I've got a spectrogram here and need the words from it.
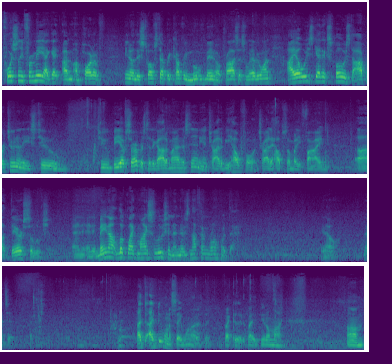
Fortunately for me, I get I'm, I'm part of, you know, this 12-step recovery movement or process or whatever you want. I always get exposed to opportunities to to be of service to the God of my understanding and try to be helpful and try to help somebody find uh, their solution. And, and it may not look like my solution, and there's nothing wrong with that. You know, that's it. I, I do want to say one other thing, if I could, if, I, if you don't mind. Um,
